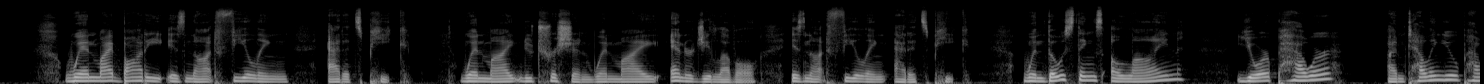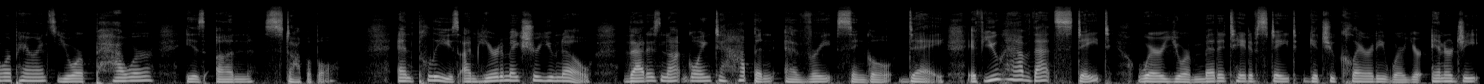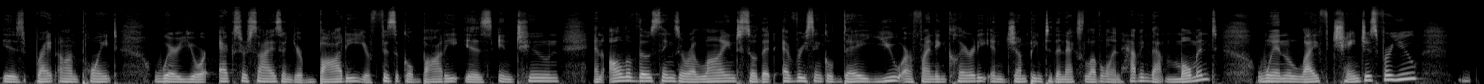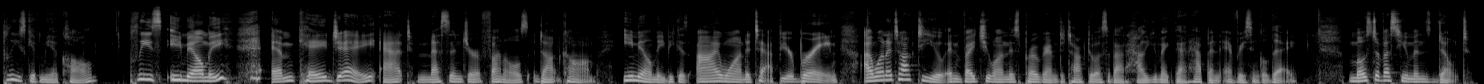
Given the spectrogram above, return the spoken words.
when my body is not feeling at its peak, when my nutrition, when my energy level is not feeling at its peak. When those things align, your power I'm telling you, power parents, your power is unstoppable. And please, I'm here to make sure you know that is not going to happen every single day. If you have that state where your meditative state gets you clarity, where your energy is right on point, where your exercise and your body, your physical body is in tune, and all of those things are aligned so that every single day you are finding clarity and jumping to the next level and having that moment when life changes for you, please give me a call please email me, mkj at messengerfunnels.com. Email me because I want to tap your brain. I want to talk to you, invite you on this program to talk to us about how you make that happen every single day. Most of us humans don't.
